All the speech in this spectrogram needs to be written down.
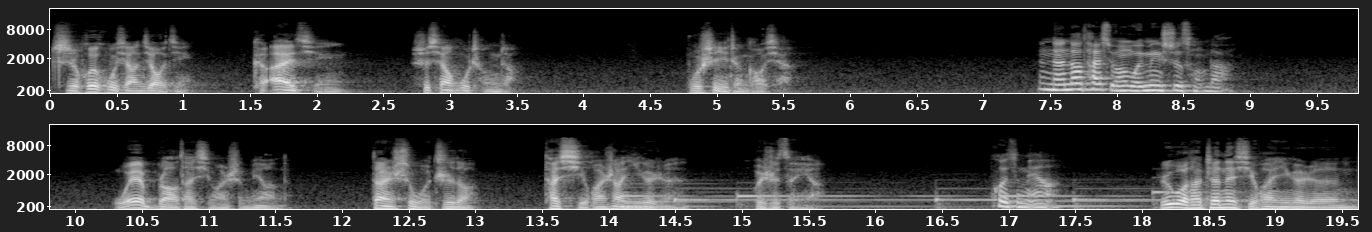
只会互相较劲，可爱情是相互成长，不是一争高下。那难道他喜欢唯命是从的？我也不知道他喜欢什么样的，但是我知道，他喜欢上一个人会是怎样。会怎么样？如果他真的喜欢一个人，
